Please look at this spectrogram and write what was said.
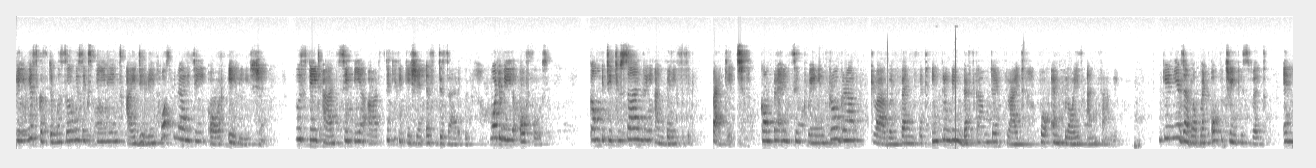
Previous customer service experience, ideally in hospitality or aviation. First aid and CPR certification is desirable. What do we offer? Competitive salary and benefit package. Comprehensive training program, travel benefit including discounted flight for employees and family. Career development opportunities with in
